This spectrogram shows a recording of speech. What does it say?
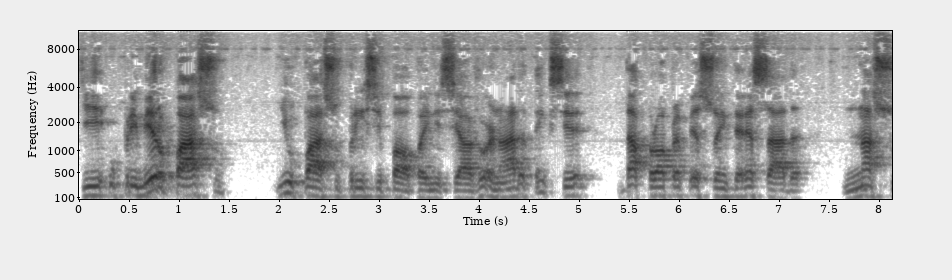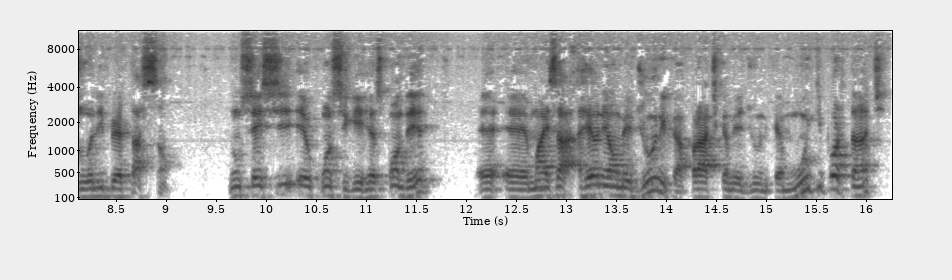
que o primeiro passo e o passo principal para iniciar a jornada tem que ser da própria pessoa interessada na sua libertação. Não sei se eu consegui responder, é, é, mas a reunião mediúnica, a prática mediúnica é muito importante,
